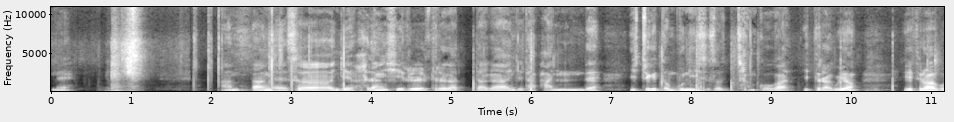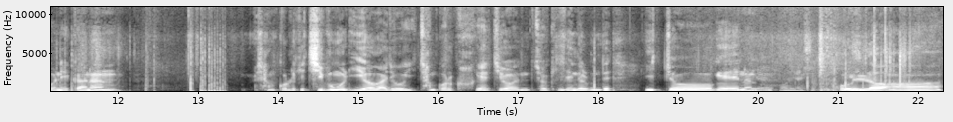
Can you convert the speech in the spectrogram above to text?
네. 안방에서 이제 화장실을 들어갔다가 이제 다 봤는데 이쪽에 또 문이 있어서 창고가 있더라고요. 이게 들어와 보니까는 창고를 이렇게 지붕을 이어가지고 이 창고를 크게 지어 저 굉장히 넓은데 이쪽에는 음, 보일러실이 보일러 아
